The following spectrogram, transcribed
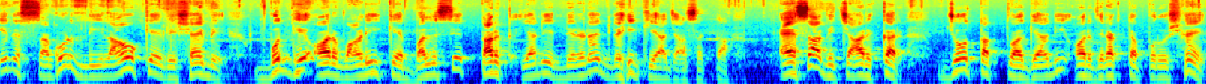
इन सगुण लीलाओं के विषय में बुद्धि और वाणी के बल से तर्क, यानी निर्णय नहीं किया जा सकता। ऐसा विचार कर जो तत्वज्ञानी और विरक्त पुरुष हैं,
